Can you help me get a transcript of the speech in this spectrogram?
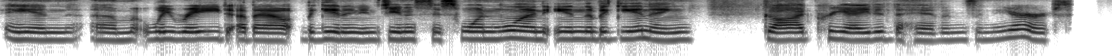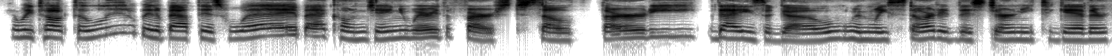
And um, we read about beginning in Genesis 1 1 in the beginning, God created the heavens and the earth. And we talked a little bit about this way back on January the 1st. So 30 days ago, when we started this journey together,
